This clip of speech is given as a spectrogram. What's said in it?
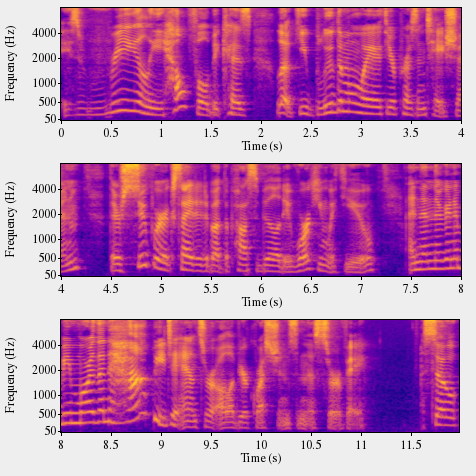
is really helpful because look, you blew them away with your presentation. They're super excited about the possibility of working with you. And then they're going to be more than happy to answer all of your questions in this survey. So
